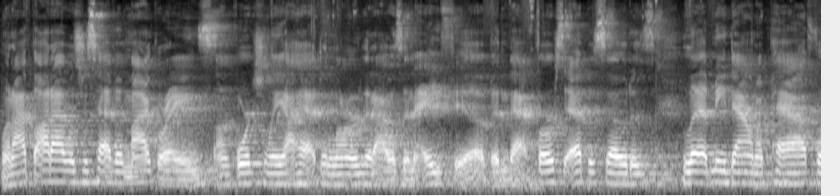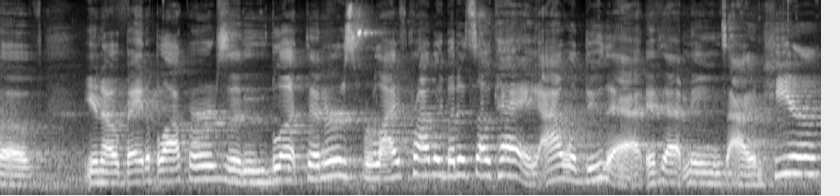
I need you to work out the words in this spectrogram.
When I thought I was just having migraines, unfortunately, I had to learn that I was an AFib, and that first episode has led me down a path of, you know, beta blockers and blood thinners for life, probably. But it's okay. I will do that if that means I am here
